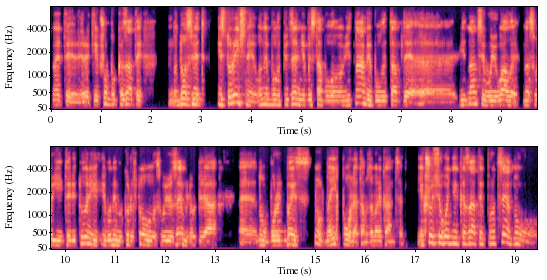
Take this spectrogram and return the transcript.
знаєте, якщо б казати досвід історичний, вони були підземні міста були у В'єтнамі, були там, де е, в'єтнамці воювали на своїй території, і вони використовували свою землю для е, ну, боротьби з ну, на їх погляд там з американцями. Якщо сьогодні казати про це, ну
